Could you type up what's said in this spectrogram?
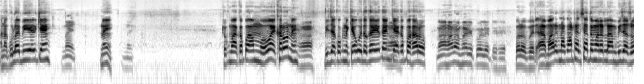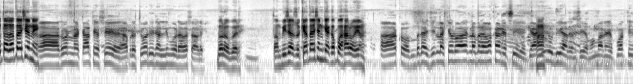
અને ગુલાબી એ ક્યાંય? નહીં. નહીં? નહીં. ટૂંકમાં કપા આમ હોવાય ખરો ને? બીજા કોકને કેવું હોય તો કહી કઈ ને કે કપા સારો ના હારા મારી ક્વોલિટી છે. બરોબર. આ માર્ગના કાંઠે છે તમારે એટલે આમ બીજા જોતા જતા હશે ને? હા રોડના કાંઠે છે. આપણે ચોરીના લીંબોડા વસાડે. બરોબર. તો આમ બીજા શું કહેતા હશે ને કે કપા સારો એમ. આખો બધા જેટલા ખેડૂતો આવે એટલે બધા વખાણે છે કે આ કયું બિયારણ છે એમ. અમારે પોથી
